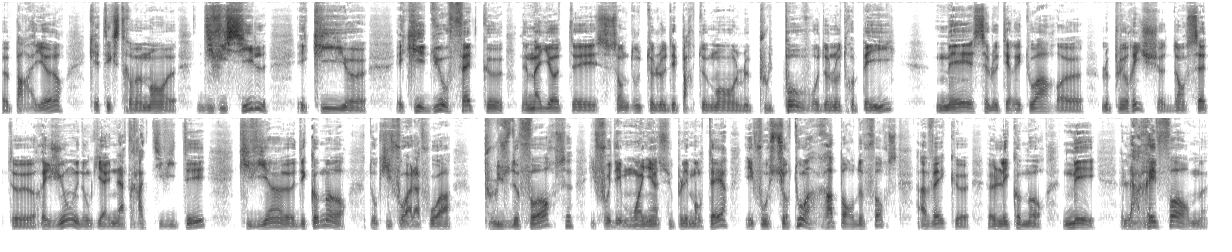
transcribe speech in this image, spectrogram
euh, par ailleurs qui est extrêmement euh, difficile et qui euh, et qui est due au fait que Mayotte est sans doute le département le plus pauvre de notre pays mais c'est le territoire euh, le plus riche dans cette euh, région et donc il y a une attractivité qui vient euh, des Comores. Donc il faut à la fois plus de force, il faut des moyens supplémentaires, il faut surtout un rapport de force avec les Comores. Mais la réforme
